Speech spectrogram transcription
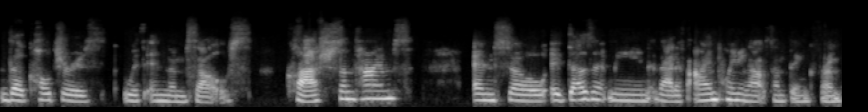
the cultures within themselves clash sometimes. And so it doesn't mean that if I'm pointing out something from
